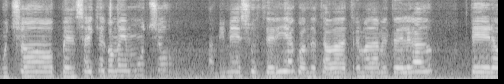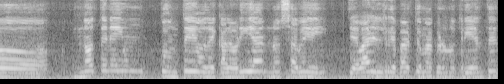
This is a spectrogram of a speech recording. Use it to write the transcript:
Muchos pensáis que coméis mucho, a mí me sucedía cuando estaba extremadamente delgado, pero no tenéis un conteo de calorías, no sabéis llevar el reparto de macronutrientes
